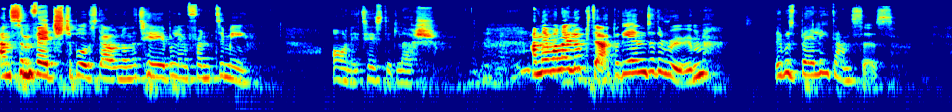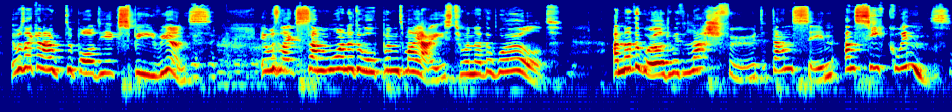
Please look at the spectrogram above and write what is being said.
and some vegetables down on the table in front of me. Oh, and it tasted lush. And then when I looked up at the end of the room, there was belly dancers. It was like an out of body experience. It was like someone had opened my eyes to another world. Another world with lush food, dancing, and sequins.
